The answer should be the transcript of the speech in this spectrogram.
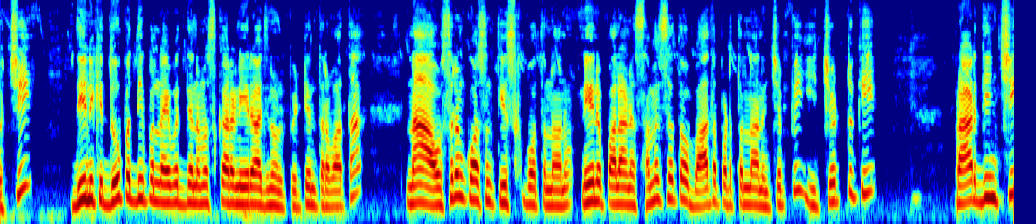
వచ్చి దీనికి ధూపదీప నైవేద్య నమస్కార నీరాజనాలు పెట్టిన తర్వాత నా అవసరం కోసం తీసుకుపోతున్నాను. నేను పలానా సమస్యతో బాధపడుతున్నానని చెప్పి ఈ చెట్టుకి ప్రార్థించి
